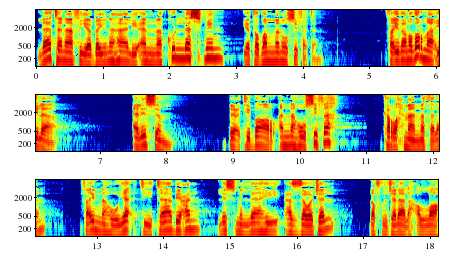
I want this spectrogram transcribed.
لا تنافي بينها لأن كل اسم يتضمن صفة. فإذا نظرنا إلى الاسم باعتبار أنه صفة كالرحمن مثلا فإنه يأتي تابعا لاسم الله عز وجل لفظ الجلالة الله.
